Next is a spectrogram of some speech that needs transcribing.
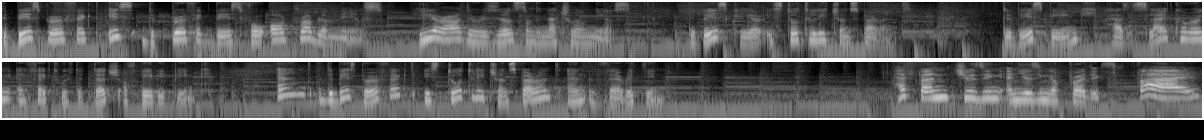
The Base Perfect is the perfect base for all problem nails. Here are the results on the natural nails. The base clear is totally transparent. The base pink has a slight covering effect with the touch of baby pink. And the base perfect is totally transparent and very thin. Have fun choosing and using your products. Bye!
